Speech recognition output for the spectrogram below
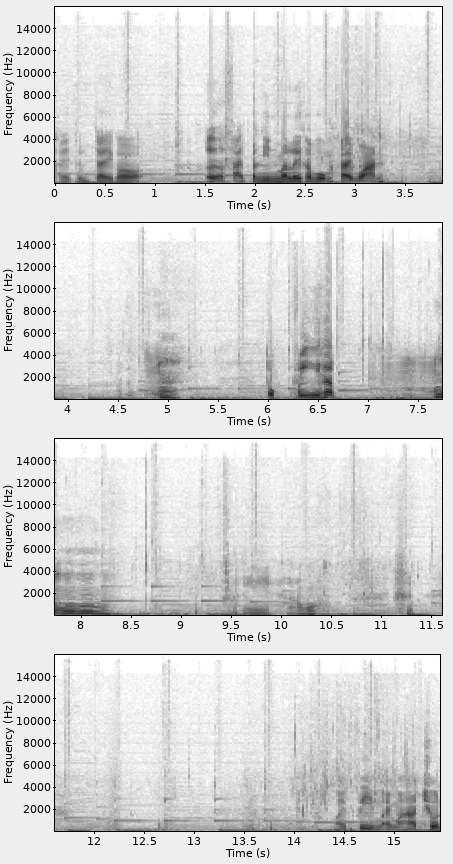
ใครสนใจก็ เออสายปนินมาเลยครับผมสายหวาน ตกฟรีครับนี่เอาหมายฟรีหมายมหาชน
